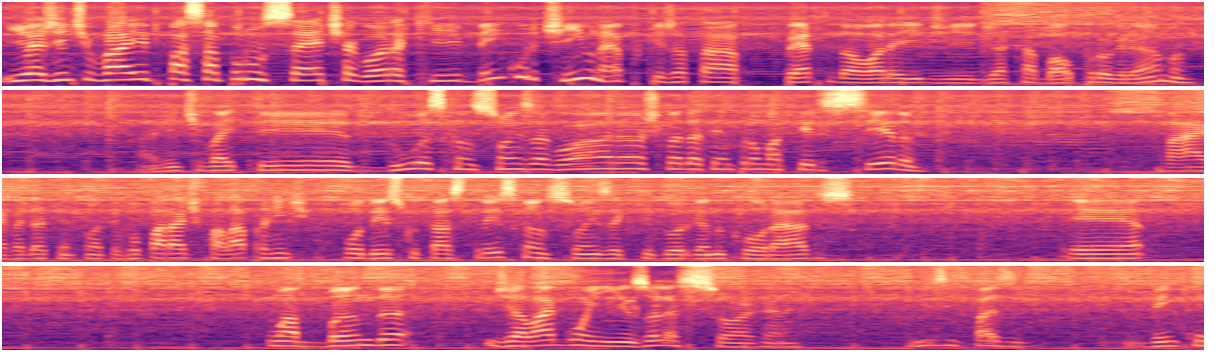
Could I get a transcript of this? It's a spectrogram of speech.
E a gente vai passar por um set agora aqui, bem curtinho, né? Porque já tá perto da hora aí de, de acabar o programa. A gente vai ter duas canções agora, acho que vai dar tempo para uma terceira. Vai, vai dar tempo. Vou parar de falar pra gente poder escutar as três canções aqui do Organo Clorados. É. Uma banda de Alagoinhas, olha só, cara. Dizem que faz. vem com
